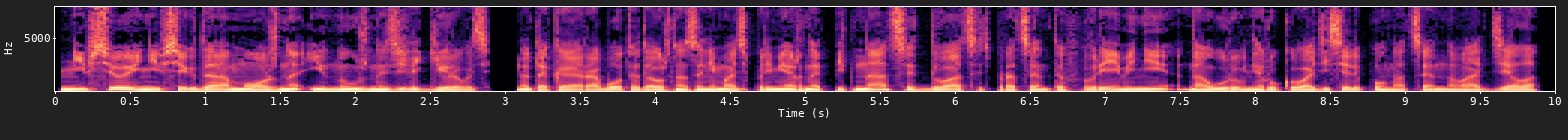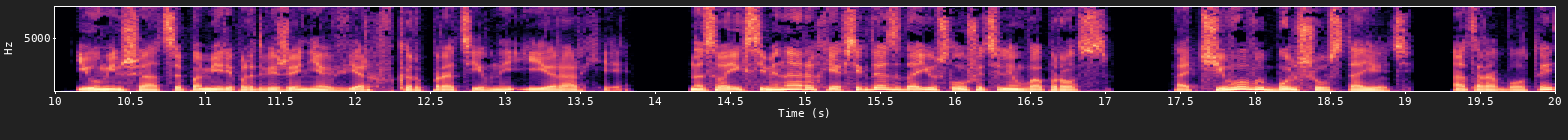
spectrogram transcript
Не все и не всегда можно и нужно делегировать, но такая работа должна занимать примерно 15-20% времени на уровне руководителя полноценного отдела и уменьшаться по мере продвижения вверх в корпоративной иерархии. На своих семинарах я всегда задаю слушателям вопрос: от чего вы больше устаете? От работы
